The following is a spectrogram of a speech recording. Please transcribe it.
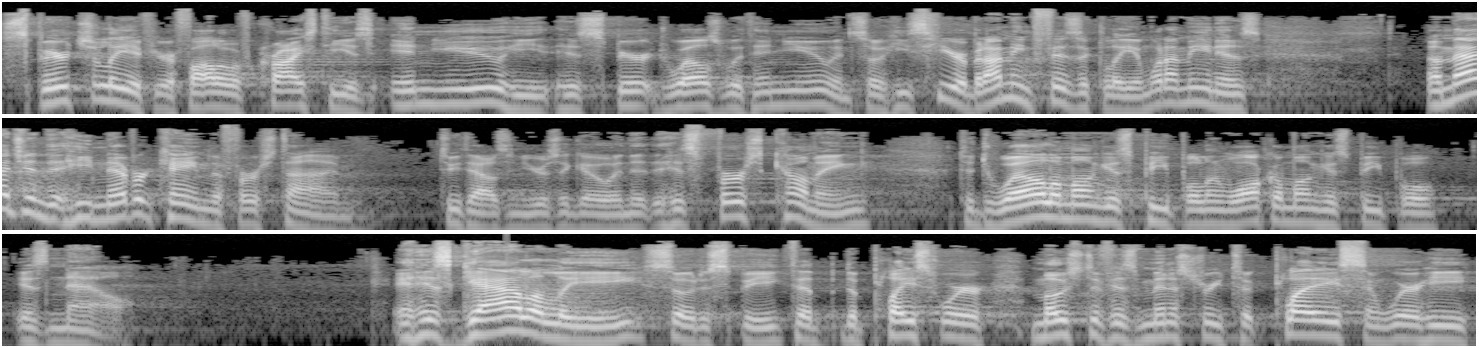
spiritually. If you're a follower of Christ, He is in you, he, His Spirit dwells within you, and so He's here. But I mean physically. And what I mean is, imagine that He never came the first time 2,000 years ago, and that His first coming to dwell among His people and walk among His people is now. And his Galilee, so to speak, the, the place where most of his ministry took place and where he,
